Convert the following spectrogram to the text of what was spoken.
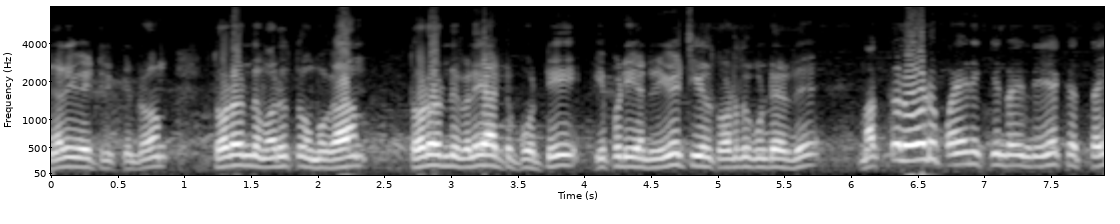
நிறைவேற்றிருக்கின்றோம். தொடர்ந்து மருத்துவ முகாம் தொடர்ந்து விளையாட்டுப் போட்டி இப்படி என்ற நிகழ்ச்சிகள் தொடர்ந்து கொண்டிருது மக்களோடு பயணிக்கின்ற இந்த இயக்கத்தை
